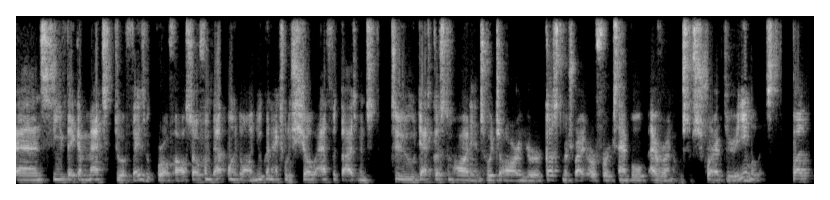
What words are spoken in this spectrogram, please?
and see if they can match to a Facebook profile. So from that point on, you can can actually show advertisements to that custom audience, which are your customers, right? Or for example, everyone who subscribed to your email list. But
